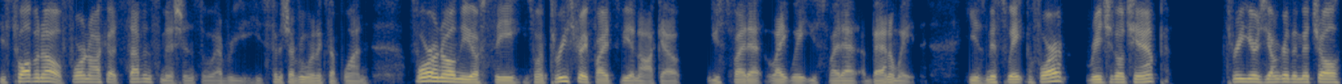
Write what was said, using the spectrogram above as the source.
He's 12 and 0, four knockouts, seven submissions. So every he's finished every one except one. Four and 0 in the UFC. He's won three straight fights via knockout. Used to fight at lightweight. Used to fight at a bantamweight. He has missed weight before. Regional champ. Three years younger than Mitchell.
